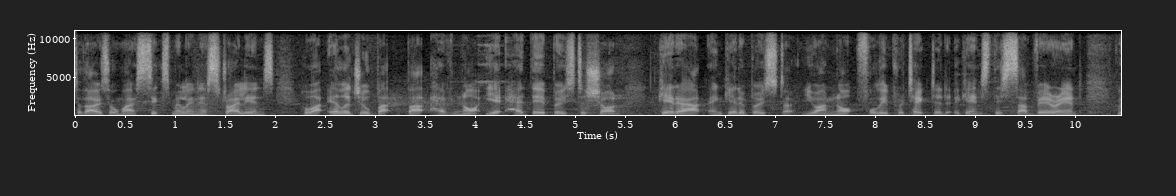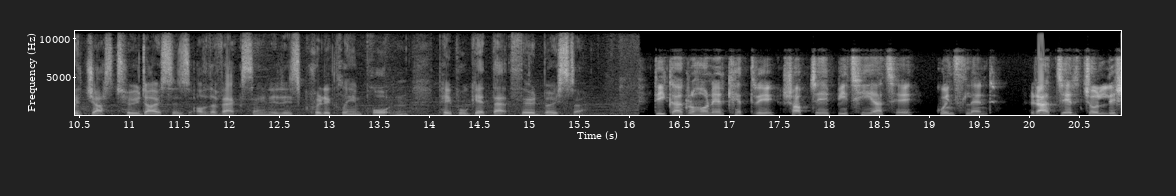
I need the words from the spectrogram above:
to those almost 6 million Australians who are eligible but, but have not yet had their booster shot, get out and get a booster. You are not fully protected against this subvariant with just two doses of the vaccine. It is critically important people get that third booster. টিকা গ্রহণের ক্ষেত্রে সবচেয়ে পিছিয়ে আছে কুইন্সল্যান্ড রাজ্যের চল্লিশ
